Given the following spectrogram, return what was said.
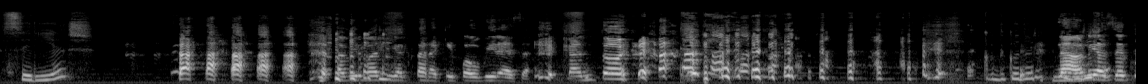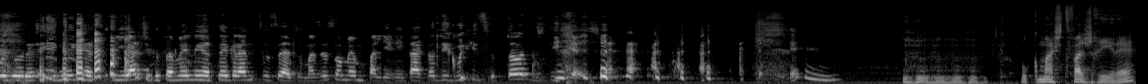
serias? A minha irmã tinha que estar aqui para ouvir essa. Cantor. Não, não ia ser Kuduro. E, nem ia ser- e acho que também nem ia ter grande sucesso. Mas é só mesmo para lhe irritar que eu digo isso todos os dias. o que mais te faz rir é?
